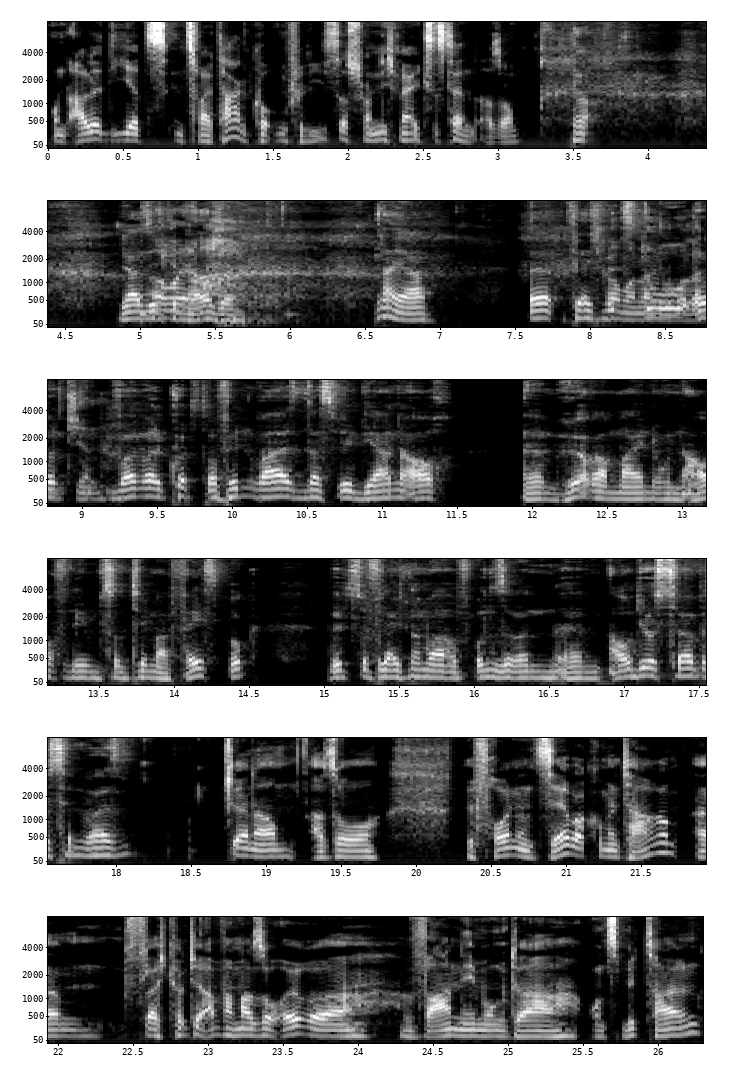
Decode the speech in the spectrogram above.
Und alle, die jetzt in zwei Tagen gucken, für die ist das schon nicht mehr existent. Also. Ja. Ja, sehe ich genauso. Ja. Naja, äh, vielleicht willst du, äh, wollen wir kurz darauf hinweisen, dass wir gerne auch ähm, Hörermeinungen aufnehmen zum Thema Facebook. Willst du vielleicht nochmal auf unseren ähm, Audio-Service hinweisen? Genau, also wir freuen uns sehr über Kommentare. Ähm, vielleicht könnt ihr einfach mal so eure Wahrnehmung da uns mitteilen.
